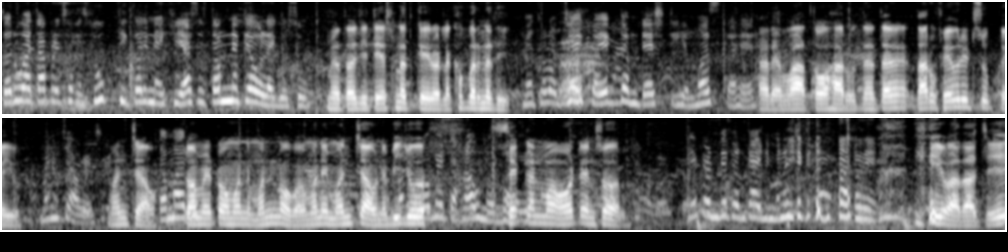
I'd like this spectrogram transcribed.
શરૂઆત આપણે છે ને સૂપથી કરી નાખી આશીષ તમને કેવો લાગ્યો સૂપ? મેં તો હજી ટેસ્ટ નથી કર્યો એટલે ખબર નથી. મેં થોડો જોઈખો એકદમ ટેસ્ટી હે મસ્ત હે અરે વાહ તો સારું. તારું ફેવરિટ સૂપ કયું? Manchow manchow. ટોમેટો મને મન નો ભાવ. મને મંચાવ ને બીજું સેકન્ડમાં હોટ એન્ડ સોર સેકન્ડ બેકન્ડ કાઈ નહીં મને એક જ ભાવે. એ વાત સાચી.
